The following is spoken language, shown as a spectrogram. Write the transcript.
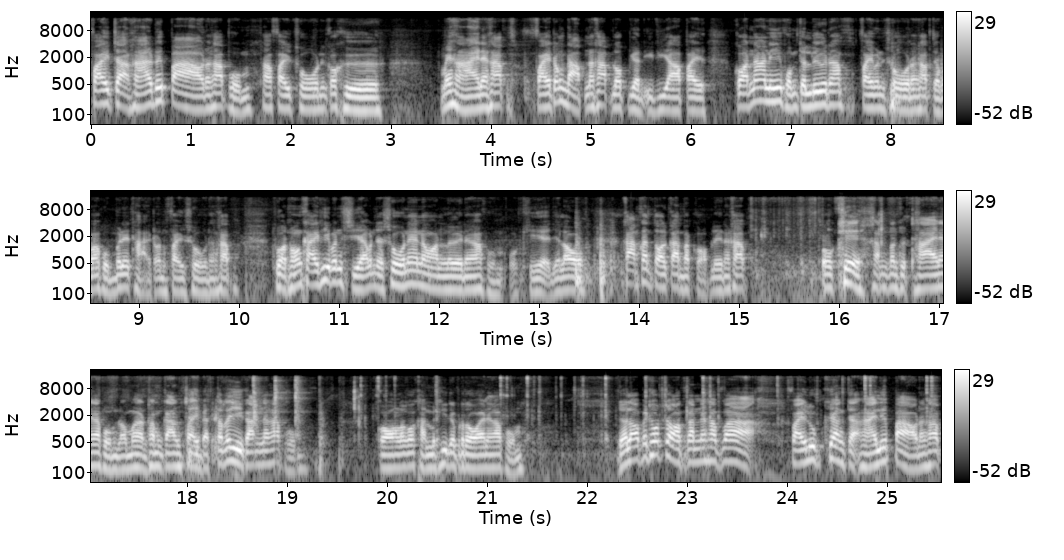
ไฟจะหายหรือเปล่านะครับ ผมถ้าไฟโชว์นี่ก็คือ ไม่หายนะครับ ไฟต้องดับนะครับ เราเปลี่ยน ETR ไป ก่อนหน้านี้ผมจะลื้อนะ ไฟมันโชว์นะครับ แต่ว่าผมไม่ได้ถ่ายตอนไฟโชว์นะครับส่วนของใครที่มันเสียมันจะโชว์แน่นอนเลยนะครับผม โอเค เดี๋ยวเราข้ามขั้นตอนการประกอบเลยนะครับ โอเค ขั้นตอนสุดท้ายนะครับ ผม เรามาทำการใส่แบตเตอรี่กันนะครับ ผม กองแล้วก็ขันไปที่เรียบร้อยนะครับผม เดี๋ยวเราไปทดสอบกันนะครับ ว่าไฟรูปเครื่องจะหายหรือเปล่านะครับ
